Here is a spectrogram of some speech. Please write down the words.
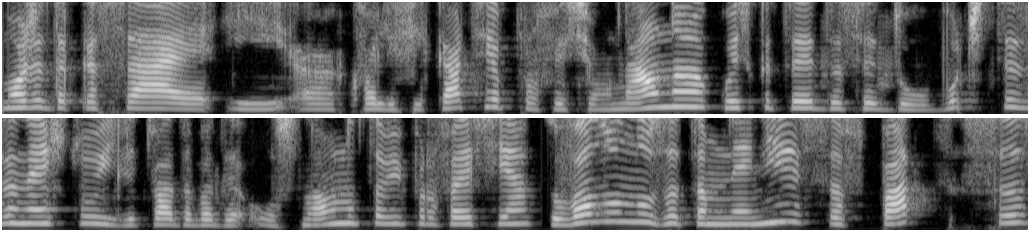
Може да касае и а, квалификация професионална, ако искате да се дообучите за нещо или това да бъде основната ви професия. Това лунно затъмнение е съвпад с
